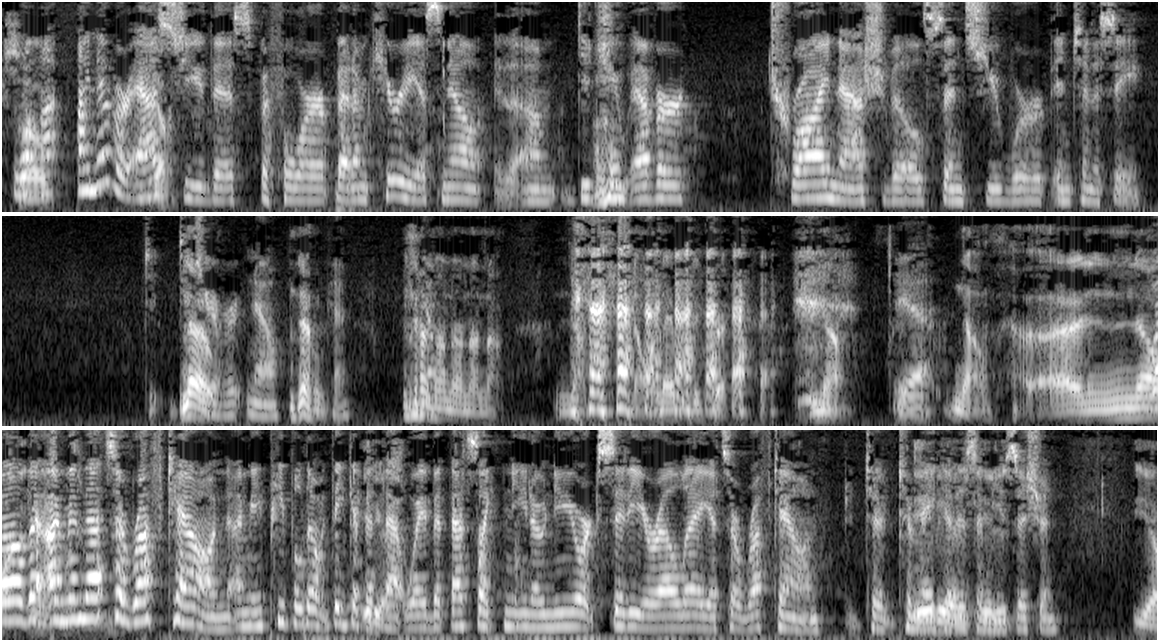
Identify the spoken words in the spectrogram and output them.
So well, I, I never asked you this before, but I'm curious now. Um, did Uh-huh. you ever try Nashville since you were in Tennessee? Did, did No. you ever? No. No. Okay. No, no, no, no, no, no, no, never did try. No, Yeah. no, uh, no. Well, that, I mean, that's a rough town. I mean, people don't think of it, It is. that way, but that's like you know New York City or L.A. It's a rough town to to make it, is, as a it is. musician. yeah,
